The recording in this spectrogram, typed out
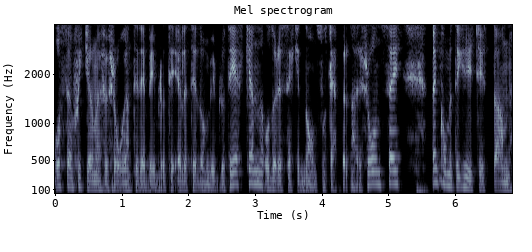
Och sen skickar de en förfrågan till, det bibliotek, eller till de biblioteken och då är det säkert någon som släpper den här ifrån sig. Den kommer till Grythyttan,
